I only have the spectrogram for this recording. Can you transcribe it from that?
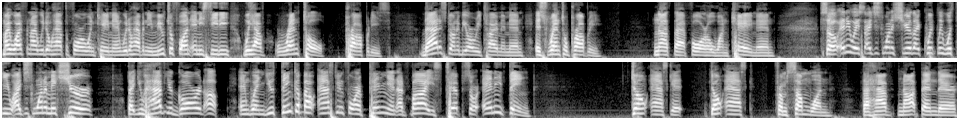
My wife and I, we don't have the 401k, man. We don't have any mutual fund, any CD. We have rental properties. That is going to be our retirement, man. It's rental property, not that 401k, man. So, anyways, I just want to share that quickly with you. I just want to make sure that you have your guard up. And when you think about asking for opinion, advice, tips, or anything, don't ask it. Don't ask from someone that have not been there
